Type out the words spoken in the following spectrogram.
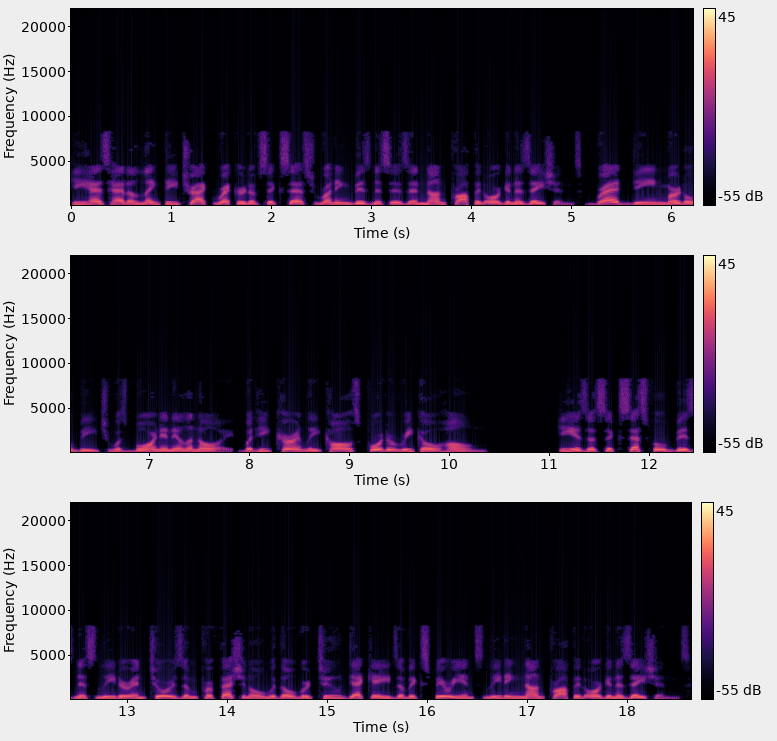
He has had a lengthy track record of success running businesses and nonprofit organizations. Brad Dean Myrtle Beach was born in Illinois, but he currently calls Puerto Rico home. He is a successful business leader and tourism professional with over two decades of experience leading nonprofit organizations.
